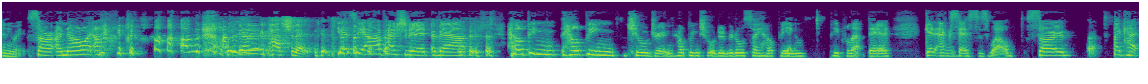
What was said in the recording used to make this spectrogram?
Anyway sorry i know I, am we're very bit, passionate. Yes we are passionate about helping helping children helping children but also helping yeah. people out there get mm. access as well. So okay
